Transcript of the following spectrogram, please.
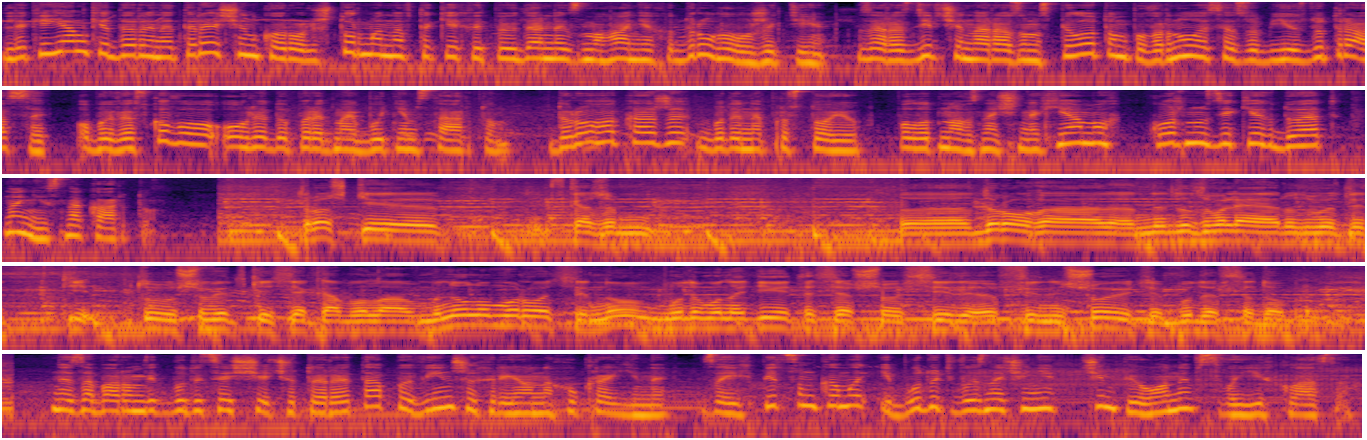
Для киянки Дарини Терещенко роль штурмана в таких відповідальних змаганнях друга у житті. Зараз дівчина разом з пілотом повернулася з об'їзду траси, обов'язкового огляду перед майбутнім стартом. Дорога каже, буде непростою. Полотно в значних ямах, кожну з яких дует наніс на карту. Трошки, скажімо, е, дорога не дозволяє розвити ті- ту швидкість, яка була в минулому році. Ну, будемо надіятися, що всі фінішують і буде все добре. Незабаром відбудуться ще чотири етапи в інших регіонах України. За їх підсумками і будуть визначені чемпіони в своїх класах.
